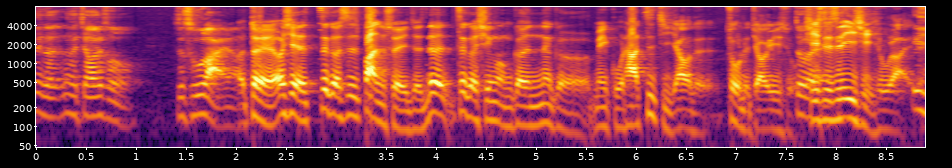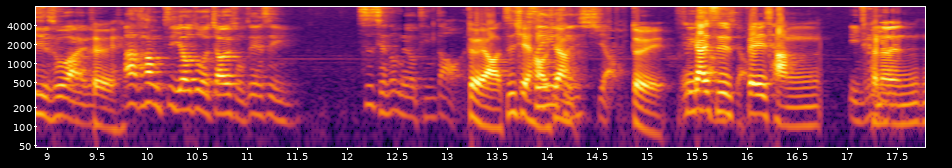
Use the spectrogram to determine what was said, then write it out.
那个那个交易所就出来了。对，而且这个是伴随着这这个新闻跟那个美国他自己要的做的交易所，其实是一起出来，一起出来的。对啊，他们自己要做的交易所这件事情，之前都没有听到。对啊，之前好像很小。对，应该是非常可能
